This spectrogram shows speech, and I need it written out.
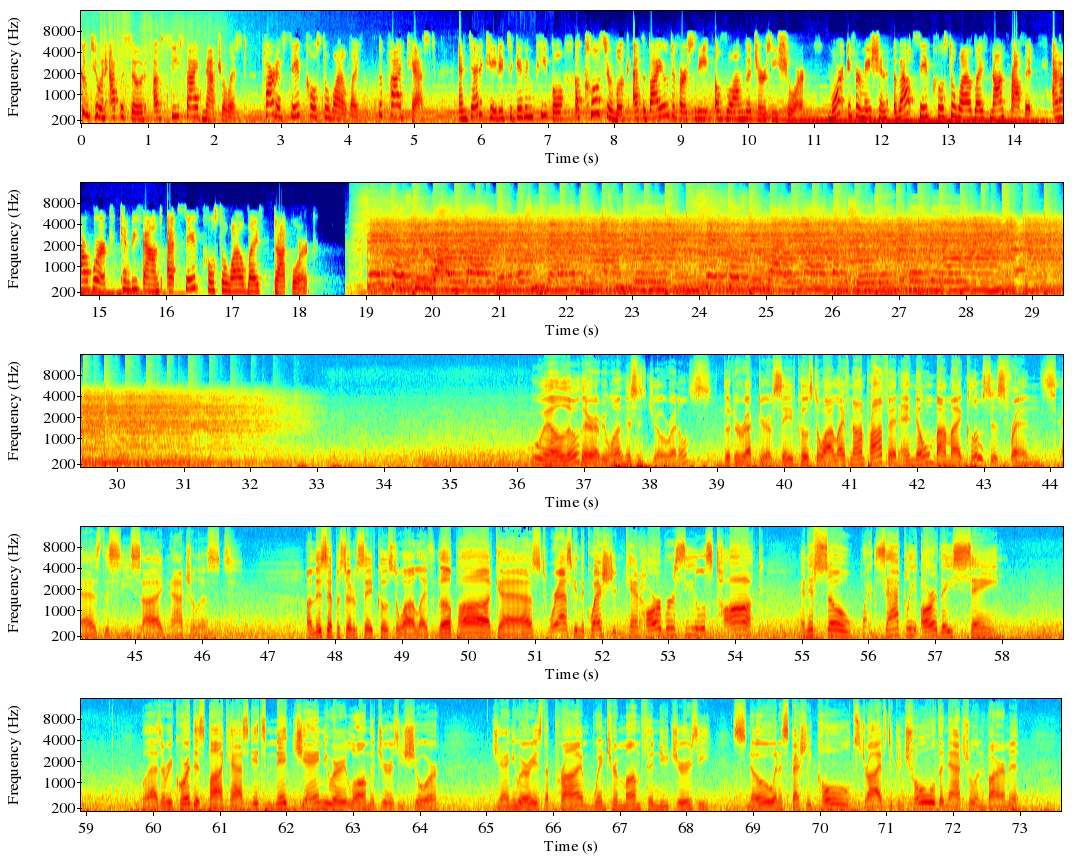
Welcome to an episode of Seaside Naturalist, part of Save Coastal Wildlife, the podcast, and dedicated to giving people a closer look at the biodiversity along the Jersey Shore. More information about Save Coastal Wildlife nonprofit and our work can be found at savecoastalwildlife.org. Save coastal wildlife, Well, hello there, everyone. This is Joe Reynolds, the director of Save Coastal Wildlife Nonprofit, and known by my closest friends as the Seaside Naturalist. On this episode of Save Coastal Wildlife, the podcast, we're asking the question Can harbor seals talk? And if so, what exactly are they saying? Well, as I record this podcast, it's mid January along the Jersey Shore. January is the prime winter month in New Jersey. Snow and especially cold strives to control the natural environment.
